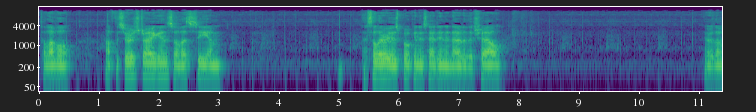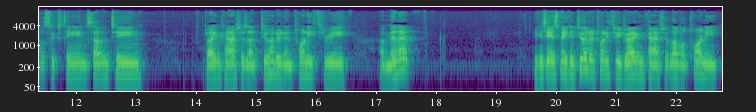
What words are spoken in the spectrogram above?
to level up the Surge Dragon, so let's see um, him. Celerio is poking his head in and out of the shell. They're level 16, 17. Dragon Cash is at 223 a minute. You can see it's making 223 Dragon Cash at level 20.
